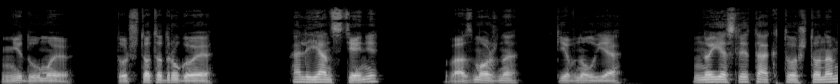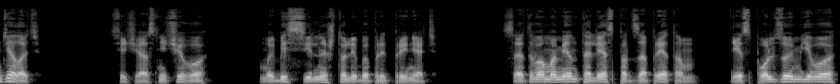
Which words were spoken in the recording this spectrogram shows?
«Не думаю. Тут что-то другое». «Альянс тени?» «Возможно», — кивнул я. «Но если так, то что нам делать? Сейчас ничего. Мы бессильны что-либо предпринять. С этого момента лес под запретом. Используем его,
